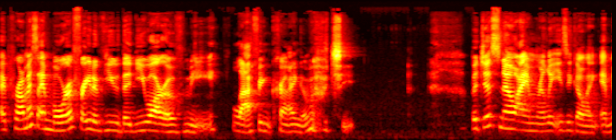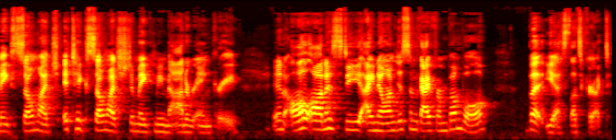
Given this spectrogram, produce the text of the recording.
I promise I'm more afraid of you than you are of me. Laughing, crying emoji. But just know I am really easygoing. It makes so much, it takes so much to make me mad or angry. In all honesty, I know I'm just some guy from Bumble, but yes, that's correct.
